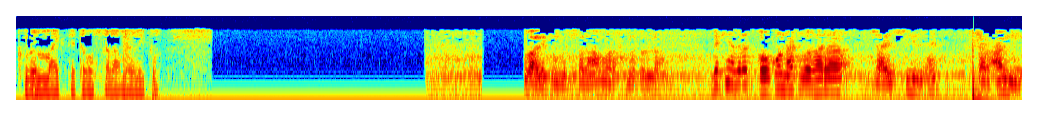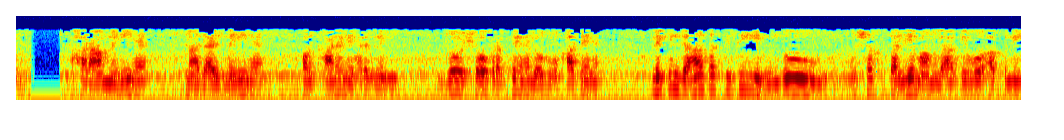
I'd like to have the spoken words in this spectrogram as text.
کو میں مائک دیتا ہوں۔ السلام علیکم۔ وعلیکم السلام ورحمۃ اللہ۔ دیکھیں حضرت، کوکونٹ وغیرہ جائز چیز ہے شرعن حرام نہیں ہے۔ ناجائز نہیں ہے اور کھانے میں حرج نہیں۔ جو شوق رکھتے ہیں لوگ وہ کھاتے ہیں۔ لیکن جہاں تک کسی ہندو شخص کا یہ معاملہ کہ وہ اپنی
